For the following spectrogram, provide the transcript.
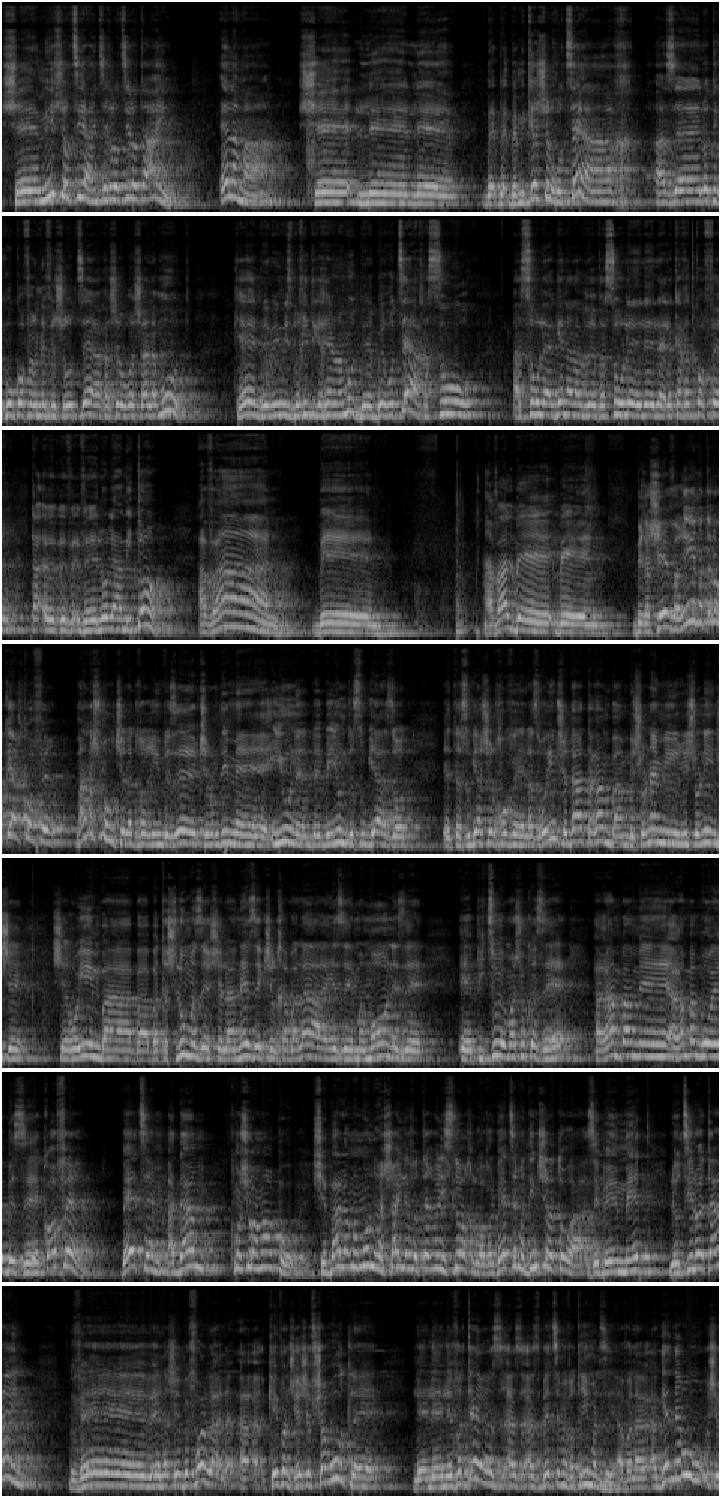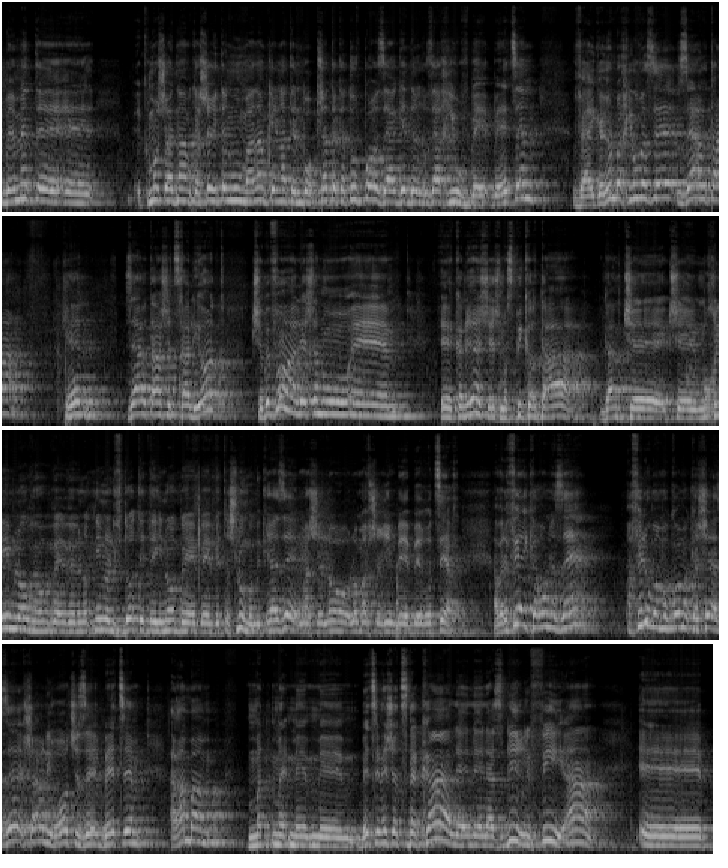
שמי שהוציא עין צריך להוציא לו את העין, אלא מה? שבמקרה של רוצח אז אה, לא תקראו כופר נפש רוצח אשר הוא רשע למות, כן, וממזבחי תיקחנו למות, ברוצח אסור, אסור להגן עליו ואסור לקחת כופר ולא לאמיתו, אבל ב... אבל ב... ב... בראשי איברים אתה לוקח כופר. מה המשמעות של הדברים? וזה כשלומדים אה, עיון, בעיון בסוגיה הזאת, את הסוגיה של חובל, אז רואים שדעת הרמב"ם, בשונה מראשונים ש, שרואים ב, ב, בתשלום הזה של הנזק, של חבלה, איזה ממון, איזה אה, פיצוי או משהו כזה, הרמב"ם, אה, הרמב"ם רואה בזה כופר. בעצם אדם כמו שהוא אמר פה, שבעל הממון רשאי לוותר ולסלוח לו, אבל בעצם הדין של התורה זה באמת להוציא לו את העין. ו... אלא שבפועל, כיוון שיש אפשרות ל... ל... לוותר, אז, אז, אז בעצם מוותרים על זה. אבל הגדר הוא שבאמת, אה, אה, כמו שאדם, כאשר ייתן מום האדם כן נתן בו. פשט הכתוב פה זה הגדר, זה החיוב בעצם, וההיגיון בחיוב הזה זה ההרתעה, כן? זה ההרתעה שצריכה להיות. כשבפועל יש לנו אה, אה, כנראה שיש מספיק הרתעה גם כש, כשמוכלים לו ו, ו, ונותנים לו לפדות את עינו ב, ב, בתשלום במקרה הזה מה שלא לא מאפשרים ב, ברוצח. אבל לפי העיקרון הזה אפילו במקום הקשה הזה אפשר לראות שזה בעצם הרמב"ם בעצם יש הצדקה להסביר לפי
